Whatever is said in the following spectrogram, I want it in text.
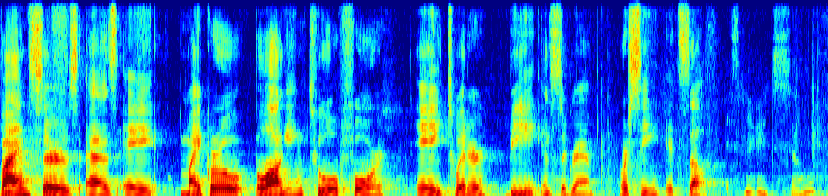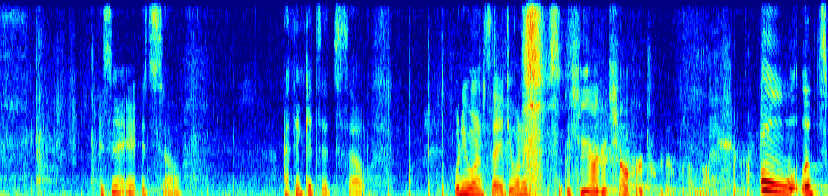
Vine serves as a micro blogging tool for A. Twitter, B. Instagram, or C. itself. Isn't it itself? Isn't it itself? I think it's itself. What do you want to say? Do you want to? It's either itself or Twitter, but I'm not sure. Oh, let's.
